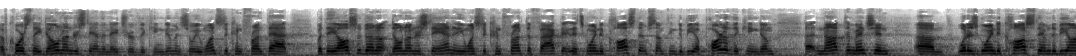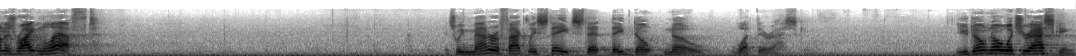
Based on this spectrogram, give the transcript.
of course, they don't understand the nature of the kingdom, and so he wants to confront that. But they also don't, understand, and he wants to confront the fact that it's going to cost them something to be a part of the kingdom, uh, not to mention um, what is going to cost them to be on his right and left. And so he matter of factly states that they don't know what they're asking. You don't know what you're asking.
